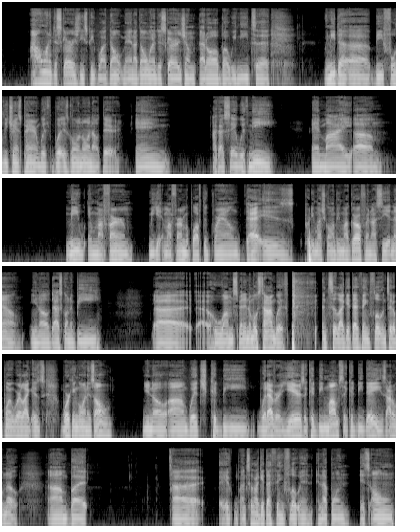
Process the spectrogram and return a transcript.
I don't want to discourage these people. I don't, man. I don't want to discourage them at all. But we need to we need to uh, be fully transparent with what is going on out there. And like I say, with me and my um, me and my firm, me getting my firm up off the ground, that is pretty much going to be my girlfriend. I see it now. You know, that's going to be uh, who I'm spending the most time with until I get that thing floating to the point where like it's working on its own you know, um, which could be whatever years, it could be months, it could be days. I don't know. Um, but uh, if, until I get that thing floating and up on its own,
